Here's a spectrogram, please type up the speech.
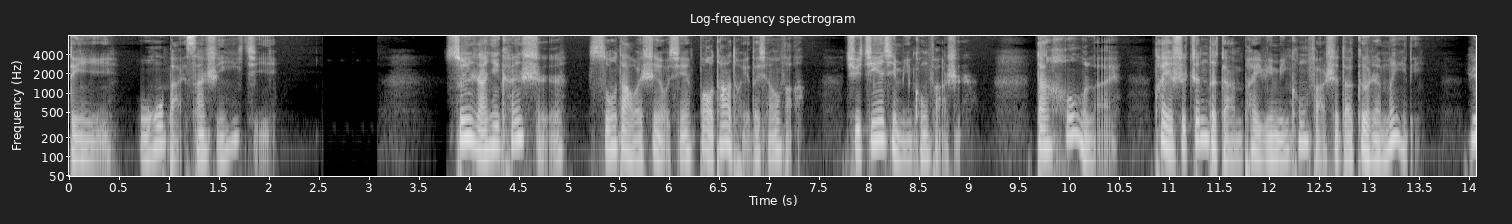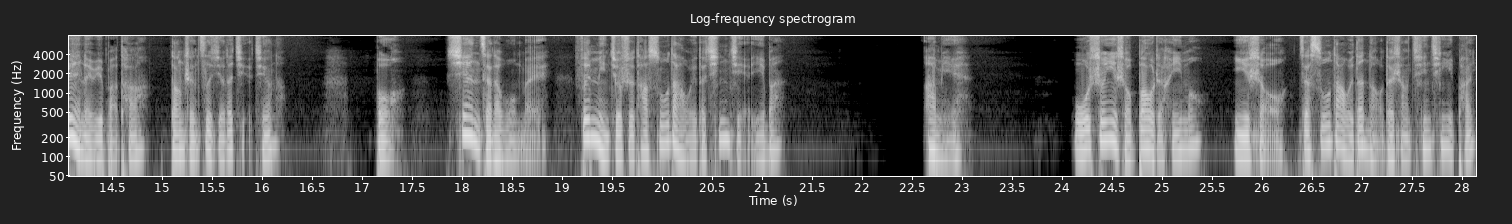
第五百三十一集。虽然一开始苏大伟是有些抱大腿的想法，去接近明空法师，但后来他也是真的感佩于明空法师的个人魅力，越来越把他当成自己的姐姐了。不，现在的五梅分明就是他苏大伟的亲姐一般。阿米，武顺一手抱着黑猫，一手在苏大伟的脑袋上轻轻一拍。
